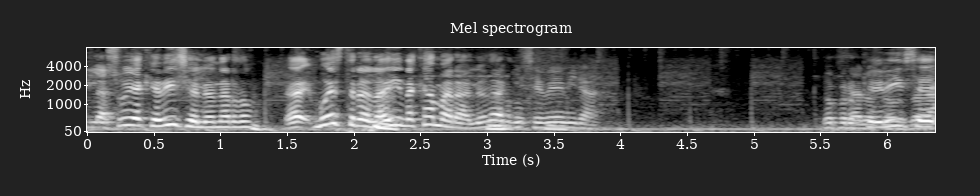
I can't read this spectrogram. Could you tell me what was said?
¿Y la suya qué dice, Leonardo? Eh, muéstrala ahí en la cámara, Leonardo. Aquí se ve, mira. No, pero ¿qué dice?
